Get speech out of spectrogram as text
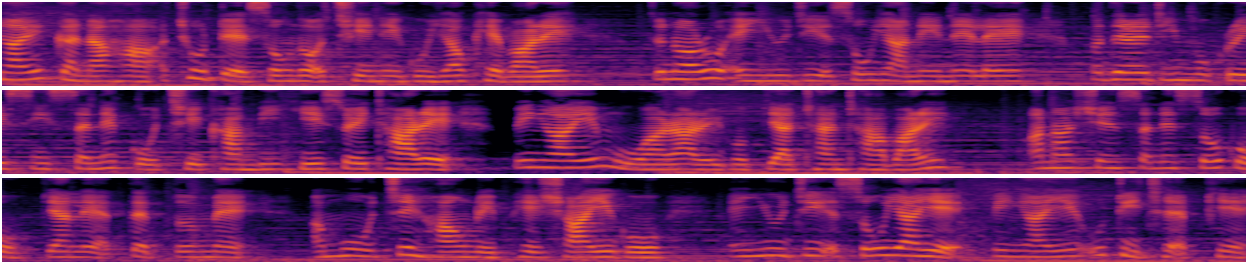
ညာရေးကဏ္ဍဟာအချို့တဲ့ဆုံးသောအခြေအနေကိုရောက်ခဲ့ပါတယ်။ ကျွန်တော်တို့ NUG အစိုးရအနေနဲ့လည်း Federal Democracy စနစ်ကိုခြေခံပြီးရေးဆွဲထားတဲ့ပညာရေးမူဝါဒတွေကိုပြဋ္ဌာန်းထားပါတယ်။အာဏာရှင်စနစ်ဆိုးကိုပြန်လည်အသက်သွင်းမဲ့အမှုအကျင့်ဟောင်းတွေဖယ်ရှားရေးကို NUG အစိုးရရဲ့ပညာရေးဥတီချက်အဖြစ်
